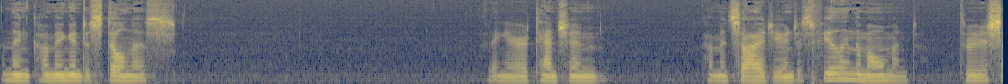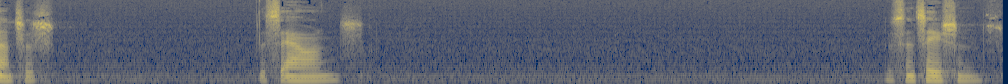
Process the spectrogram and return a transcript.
And then coming into stillness, letting your attention come inside you and just feeling the moment through your senses, the sounds. The sensations.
